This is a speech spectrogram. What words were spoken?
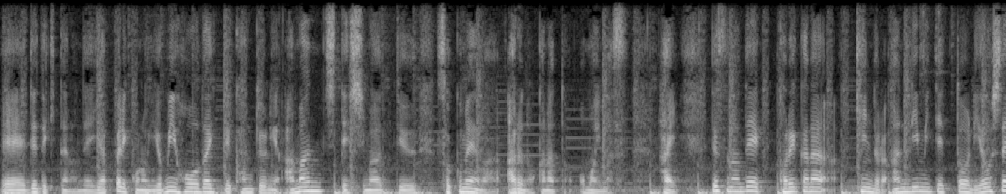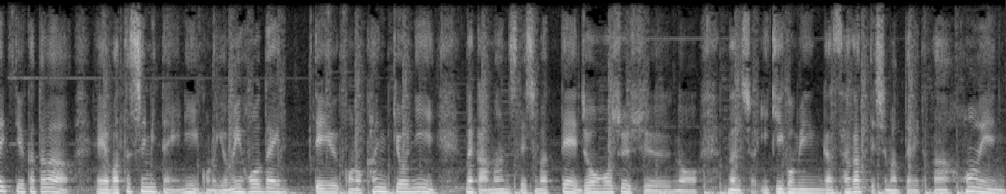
えー、出てきたのでやっぱりこの読み放題っていう環境に甘んじてしまうっていう側面はあるのかなと思います。はい、ですのでこれから Kindle Unlimited を利用したいっていう方は、えー、私みたいにこの読み放題っていうこの環境になんか甘んじてしまって情報収集の何でしょう意気込みが下がってしまったりとか本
